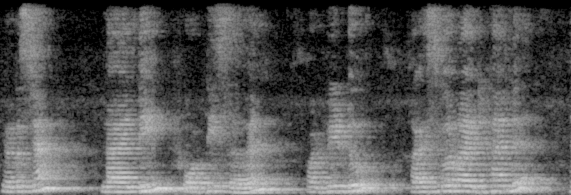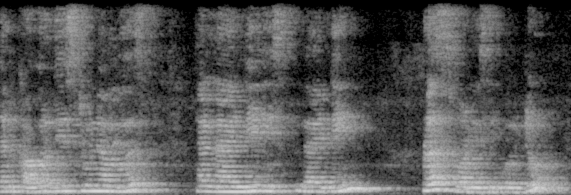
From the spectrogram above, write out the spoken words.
You understand? 1947. What we do? Raise your right hand, then cover these two numbers. Then 19 is 19 plus 1 is equal to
